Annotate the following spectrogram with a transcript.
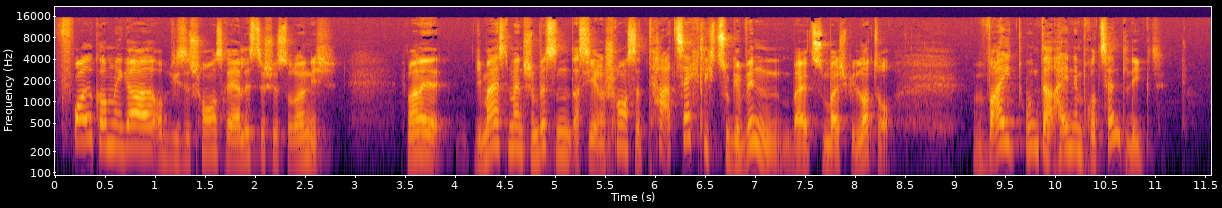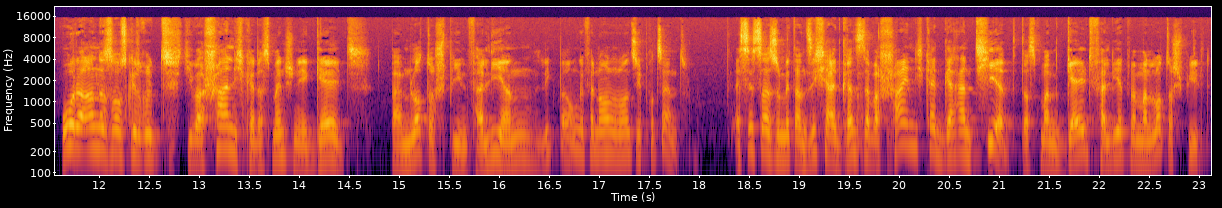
Vollkommen egal, ob diese Chance realistisch ist oder nicht. Ich meine, die meisten Menschen wissen, dass ihre Chance tatsächlich zu gewinnen, bei zum Beispiel Lotto, weit unter einem Prozent liegt. Oder anders ausgedrückt, die Wahrscheinlichkeit, dass Menschen ihr Geld beim Lottospielen verlieren, liegt bei ungefähr 99 Prozent. Es ist also mit an Sicherheit grenzender Wahrscheinlichkeit garantiert, dass man Geld verliert, wenn man Lotto spielt,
